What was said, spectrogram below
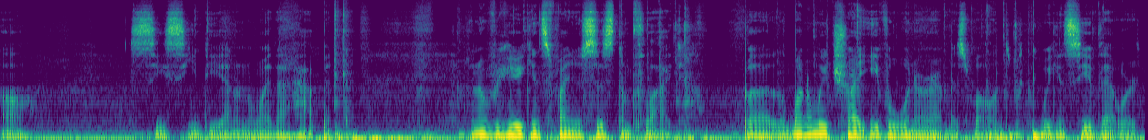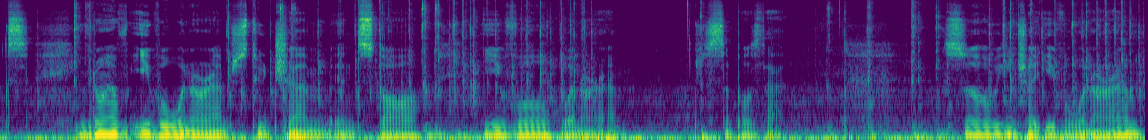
Oh. Ccd I don't know why that happened. And over here you can find your system flag. But why don't we try evil WinRM as well we can see if that works. If you don't have evil WinRM just do gem install evil WinRM just simple as that. So we can try evil WinRM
